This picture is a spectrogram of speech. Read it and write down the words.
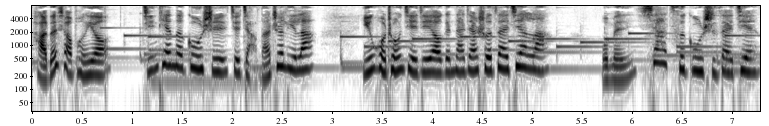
好的，小朋友，今天的故事就讲到这里啦。萤火虫姐姐要跟大家说再见啦，我们下次故事再见。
